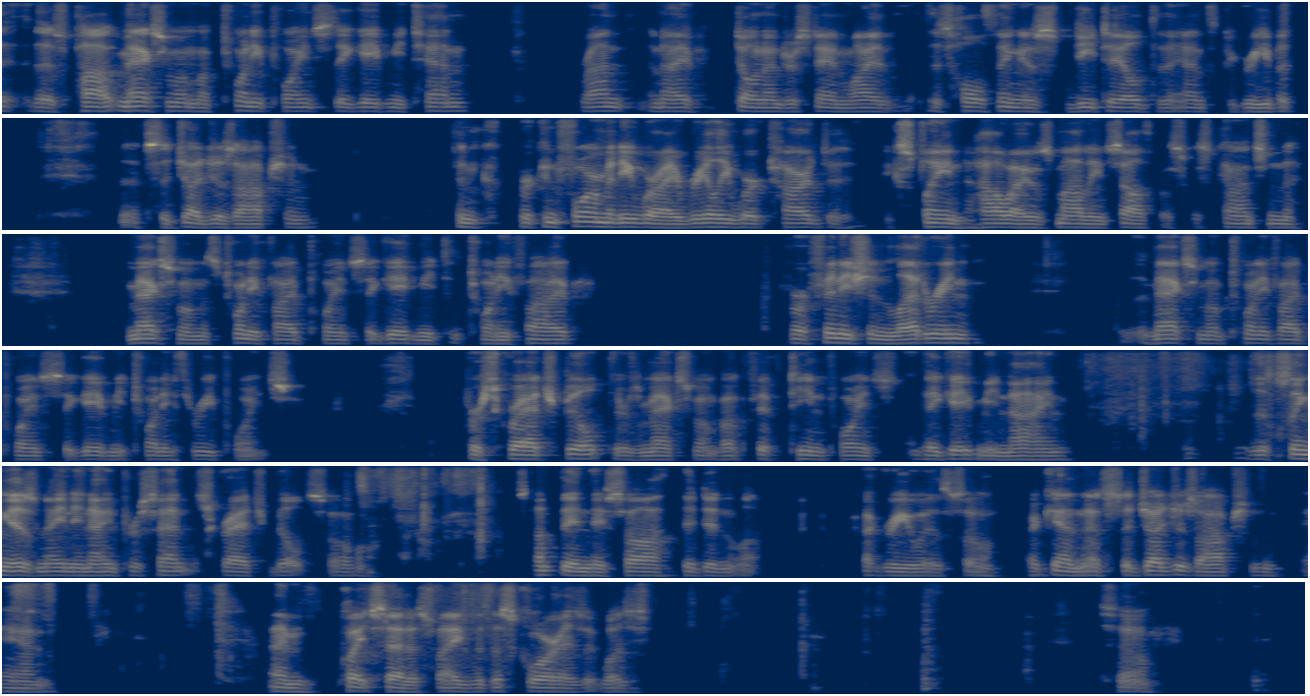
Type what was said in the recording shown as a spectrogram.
th- there's maximum of twenty points. They gave me ten. Ron and I don't understand why this whole thing is detailed to the nth degree, but that's the judge's option. And for conformity, where I really worked hard to explain how I was modeling Southwest Wisconsin, maximum is twenty-five points. They gave me to twenty-five. For finish and lettering, the maximum twenty-five points, they gave me twenty-three points. For scratch built, there's a maximum of fifteen points. They gave me nine. This thing is ninety-nine percent scratch built, so something they saw they didn't agree with. So again, that's the judge's option and I'm quite satisfied with the score as it was. So,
